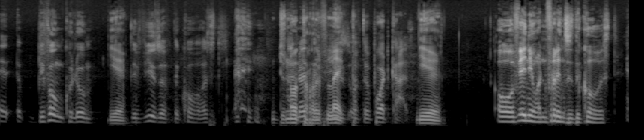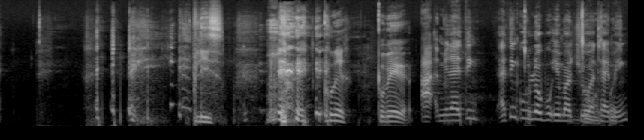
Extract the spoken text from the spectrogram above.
Eh, eh, before ngikhuluma yeah. the views of the co-host do are not the reflect. views of the podcast. Yeah. Or if anyone friends with the co-host. Please. Qhubeka. Qhubeka. I I mean I think I think ulobu immature Ntongo sport. timing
